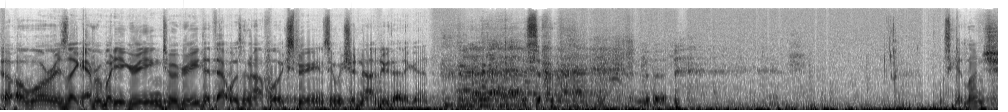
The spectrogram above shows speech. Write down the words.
A, war is like everybody agreeing to agree that that was an awful experience and we should not do that again. so, get lunch.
